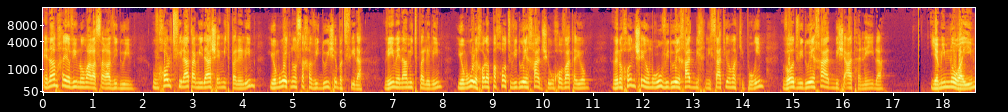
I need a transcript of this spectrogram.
אינם חייבים לומר עשרה וידויים, ובכל תפילת עמידה שהם מתפללים, יאמרו את נוסח הווידוי שבתפילה, ואם אינם מתפללים, יאמרו לכל הפחות וידוי אחד שהוא חובת היום. ונכון שיאמרו וידוי אחד בכניסת יום הכיפורים, ועוד וידוי אחד בשעת הנעילה. ימים נוראים,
